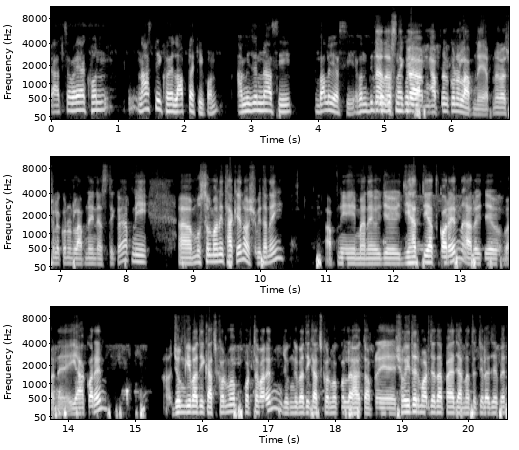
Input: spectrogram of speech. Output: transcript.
আচ্ছা ভাই এখন নাস্তিক হয়ে লাভটা কি কোন? আমি যেমন আছি ভালোই আছি। এখন আপনার কোনো লাভ নেই। আপনার আসলে কোনো লাভ নেই নাস্তিক হয়ে। আপনি আহ, মুসলমানই থাকেন অসুবিধা নেই। আপনি মানে ওই যে জিহাদ টিহাদ করেন আর ওই যে মানে ইয়া করেন, জঙ্গিবাদী কাজকর্ম করতে পারেন। জঙ্গিবাদী কাজকর্ম করলে হয়তো আপনি শহীদের মর্যাদা পায় জান্নাতে চলে যাবেন,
